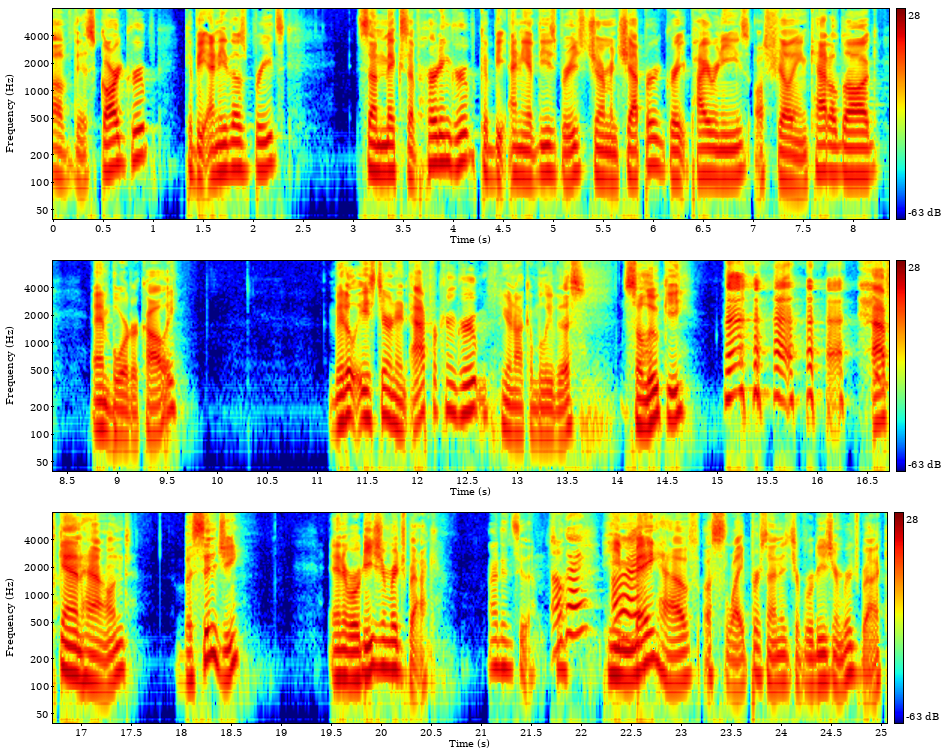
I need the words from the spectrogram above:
of this guard group could be any of those breeds some mix of herding group could be any of these breeds german shepherd great pyrenees australian cattle dog and border collie middle eastern and african group you're not going to believe this saluki afghan hound basenji and a rhodesian ridgeback i didn't see that So Okay, he right. may have a slight percentage of rhodesian ridgeback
